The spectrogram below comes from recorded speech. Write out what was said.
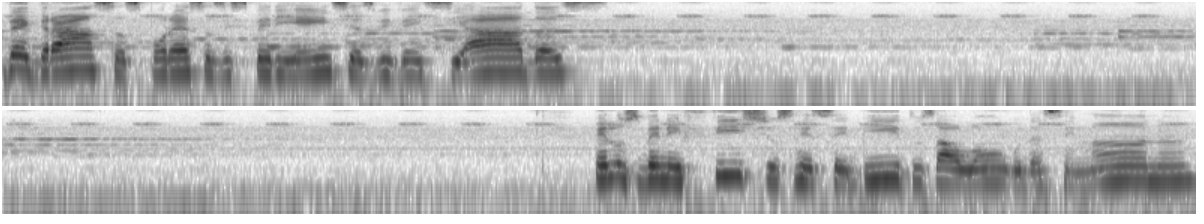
Dê graças por essas experiências vivenciadas. Pelos benefícios recebidos ao longo da semana.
